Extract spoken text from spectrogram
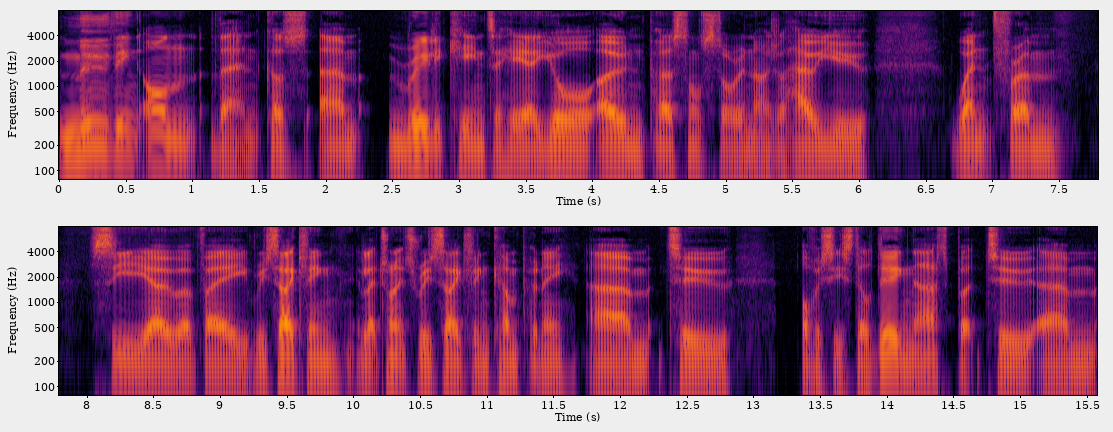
moving on then, because um, I'm really keen to hear your own personal story, Nigel. How you went from CEO of a recycling electronics recycling company um, to obviously still doing that, but to um,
